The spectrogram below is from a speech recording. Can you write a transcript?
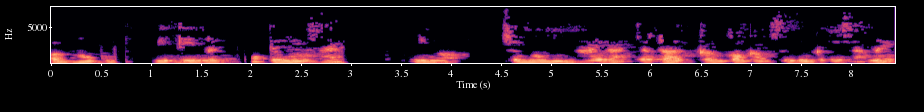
Phần hồn của vị kim lên không thể liều sát nhưng sự màu nhiệm hai là cha trời cần còn cần sử dụng cái thể xác này.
